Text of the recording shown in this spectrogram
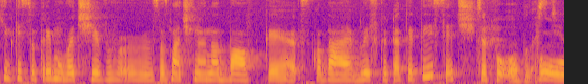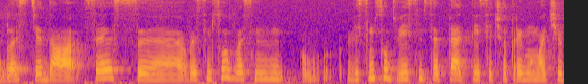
кількість отримувачів е, зазначеної надбавки складає близько 5 тисяч. Це по області. По області, да. Це з е, 808 885 тисяч отримувачів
